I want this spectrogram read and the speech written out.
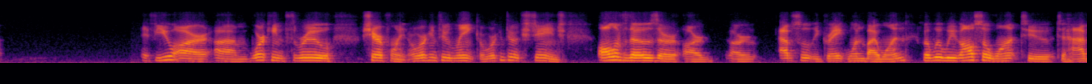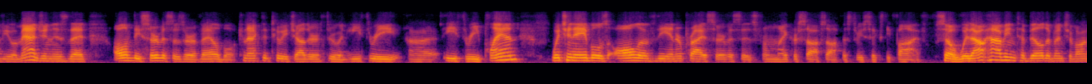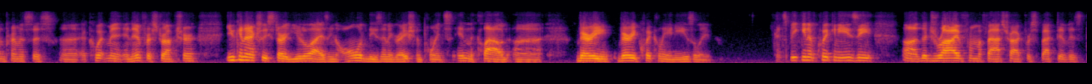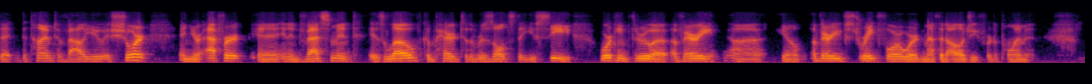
if you are um, working through SharePoint or working through Lync or working through Exchange, all of those are are are absolutely great one by one. But what we also want to to have you imagine is that all of these services are available, connected to each other through an E3 uh, E3 plan, which enables all of the enterprise services from Microsoft's Office 365. So without having to build a bunch of on-premises uh, equipment and infrastructure, you can actually start utilizing all of these integration points in the cloud uh, very very quickly and easily. And speaking of quick and easy, uh, the drive from a fast track perspective is that the time to value is short and your effort and investment is low compared to the results that you see working through a, a very uh, you know a very straightforward methodology for deployment.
